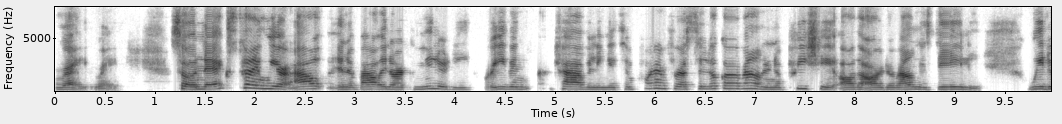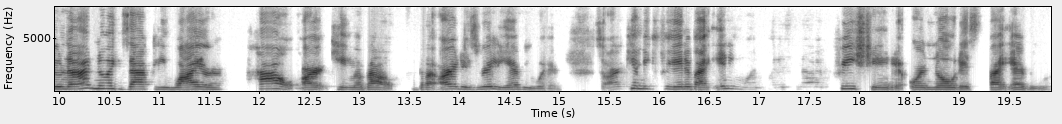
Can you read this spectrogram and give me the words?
right right so next time we are out and about in our community or even traveling it's important for us to look around and appreciate all the art around us daily we do not know exactly why or how art came about but art is really everywhere so art can be created by anyone but it's not appreciated or noticed by everyone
